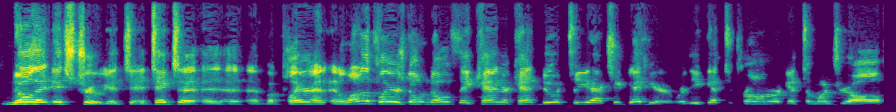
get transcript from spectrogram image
No, it's true. It, it takes a, a, a player, and, and, a lot of the players don't know if they can or can't do it till you actually get here, whether you get to Toronto or get to Montreal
